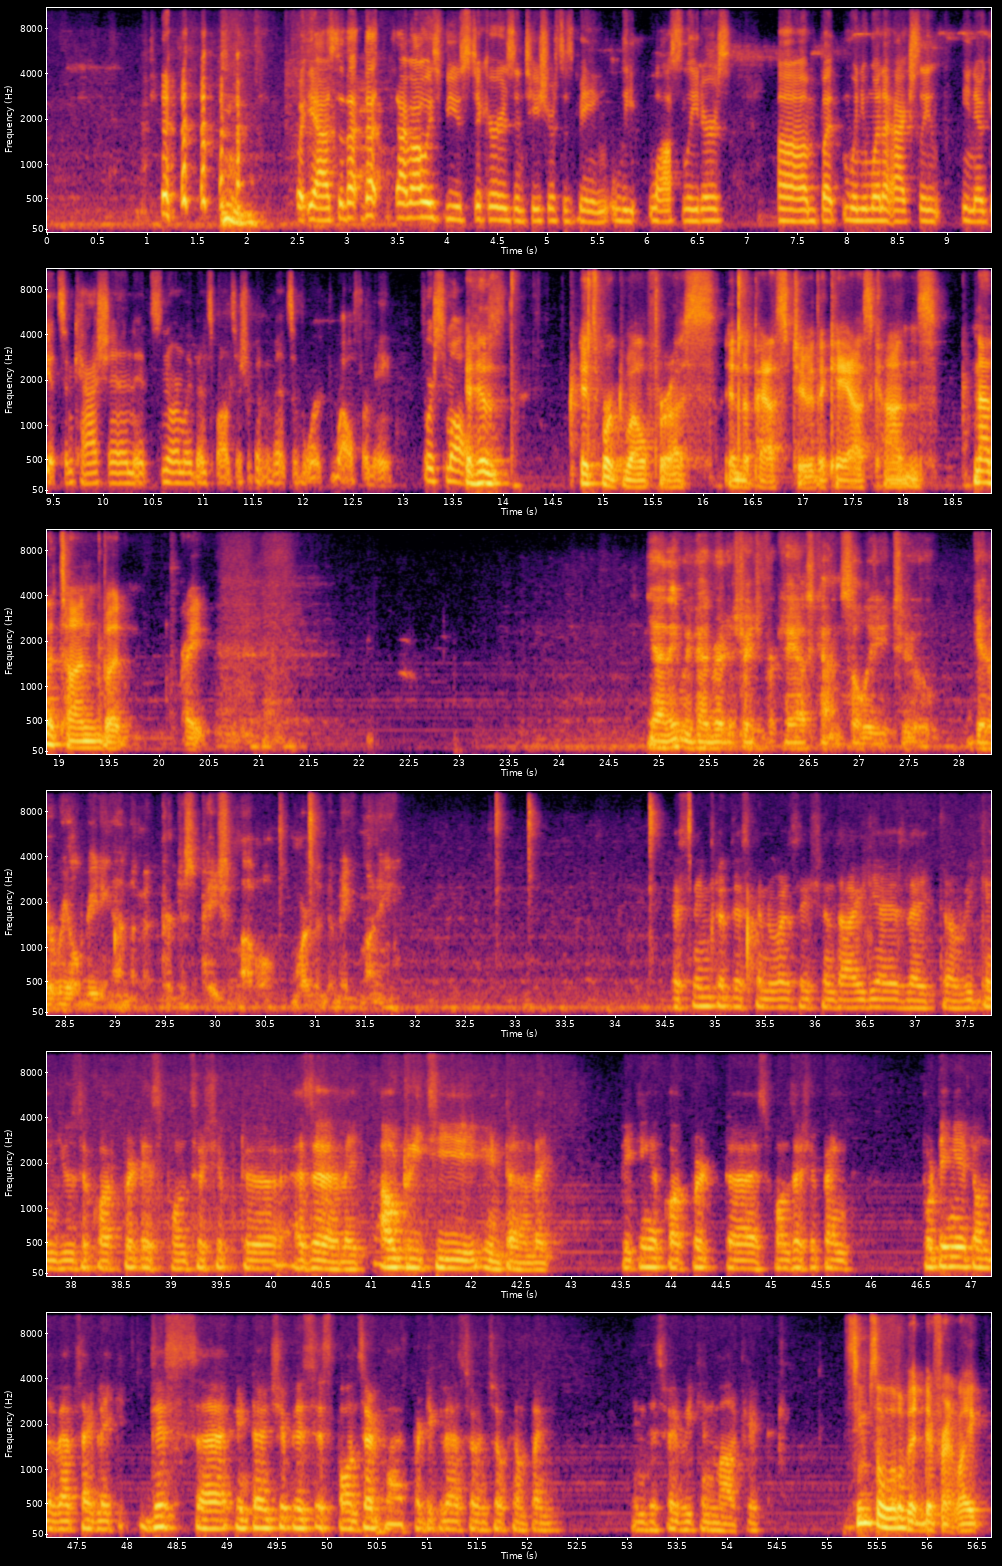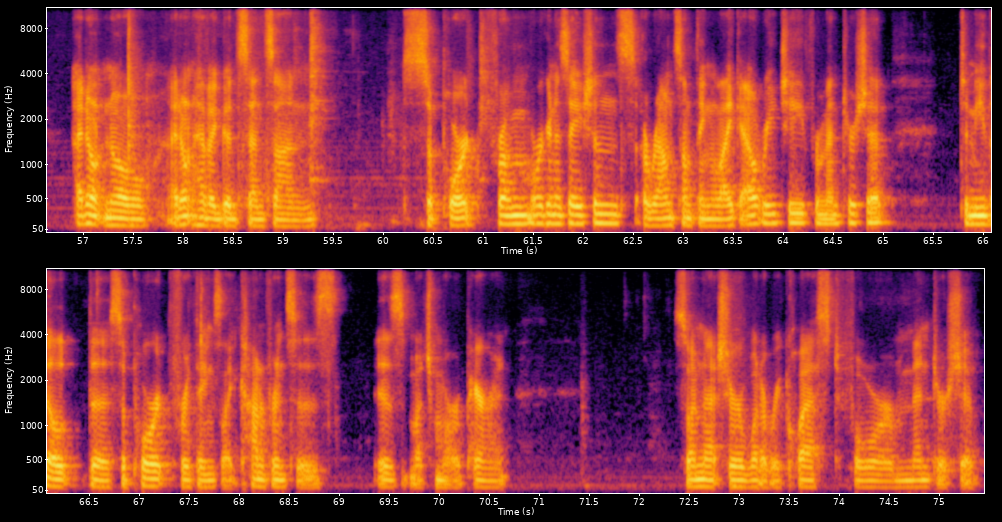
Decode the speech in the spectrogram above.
But yeah, so that that I've always viewed stickers and t-shirts as being le- loss leaders. Um, but when you want to actually, you know, get some cash in, it's normally been sponsorship of events have worked well for me for small. It has, it's worked well for us in the past too. The CHAOSScons, not a ton, but right. Yeah, I think we've had registration for CHAOSScon solely to get a real reading on the participation level more than to make money. Listening to this conversation the idea is like uh, we can use the corporate sponsorship to, as a like outreachy intern like taking a corporate uh, sponsorship and putting it on the website like this uh, internship is sponsored by a particular so and so company in this way we can market It seems a little bit different. Like, I don't know, I don't have a good sense on support from organizations around something like outreachy for mentorship. To me, the the support for things like conferences is much more apparent. So I'm not sure what a request for mentorship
